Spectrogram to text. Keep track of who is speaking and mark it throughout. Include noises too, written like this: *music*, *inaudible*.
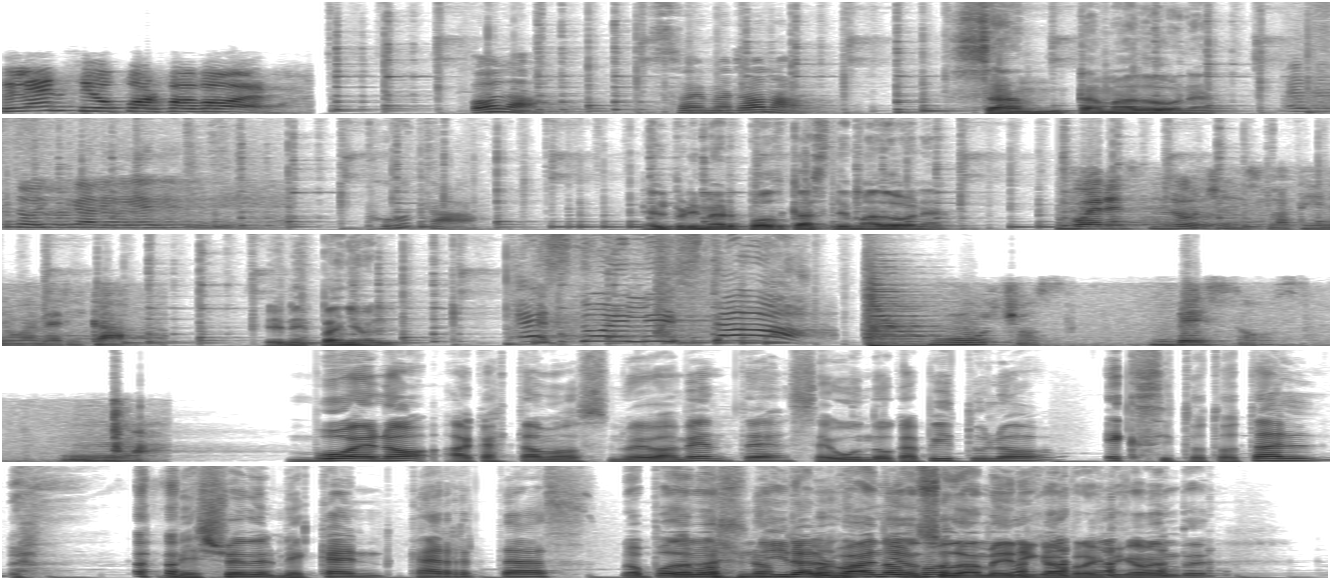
Speaker 1: Silencio, por favor.
Speaker 2: Hola, soy Madonna.
Speaker 3: Santa Madonna,
Speaker 4: Estoy caliente.
Speaker 2: Puta.
Speaker 3: el primer podcast de Madonna,
Speaker 1: Buenas noches, Latinoamérica.
Speaker 3: en español.
Speaker 4: ¡Estoy lista!
Speaker 1: Muchos besos. ¡Mua!
Speaker 5: Bueno, acá estamos nuevamente, segundo capítulo, éxito total. *laughs* *laughs* Me llueven, me caen cartas.
Speaker 6: No podemos *laughs*
Speaker 5: No
Speaker 6: ir al baño
Speaker 5: no
Speaker 6: en Sudamérica prácticamente.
